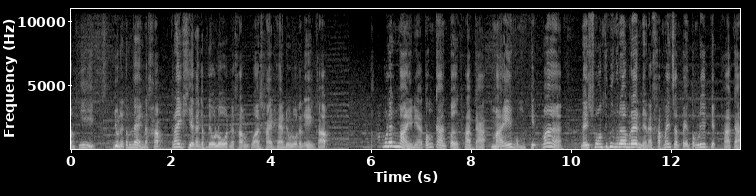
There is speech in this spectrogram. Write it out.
รที่ อยู่ในตำแหน่งนะครับ ใกล้เคียงกันกับเดลโลนนะครับ หรือว่าใช้แทนเดลโลนนั่นเองครับผู้เล่นใหม่เนี่ยต้องการเปิดทากะไหมผมคิดว่าในช่วงที่เพิ่งเริ่มเล่นเนี่ยนะครับไม่จำเป็นต้องรีบเก็บทากะ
